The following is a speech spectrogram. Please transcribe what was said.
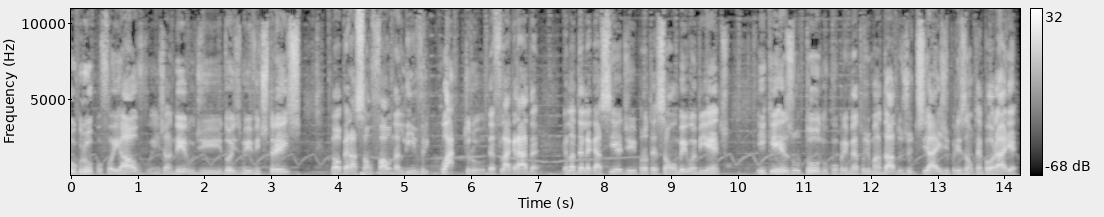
O grupo foi alvo em janeiro de 2023 da Operação Fauna Livre 4, deflagrada pela Delegacia de Proteção ao Meio Ambiente e que resultou no cumprimento de mandados judiciais de prisão temporária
